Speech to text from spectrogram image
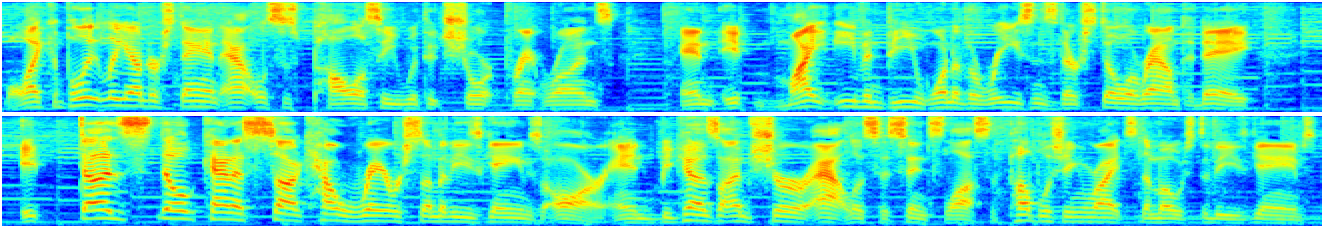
While I completely understand Atlus's policy with its short print runs, and it might even be one of the reasons they're still around today, it does still kind of suck how rare some of these games are, and because I'm sure Atlus has since lost the publishing rights to most of these games,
